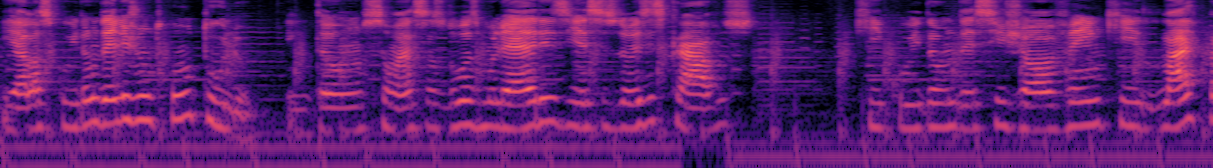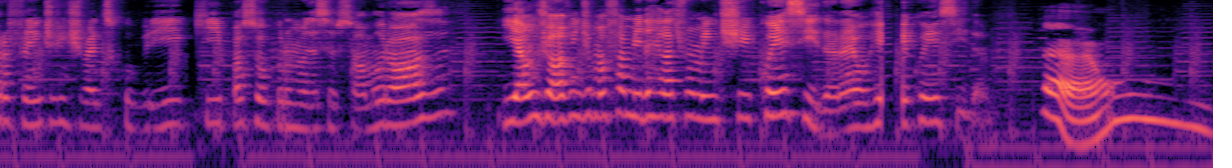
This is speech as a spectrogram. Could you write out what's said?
e elas cuidam dele junto com o Túlio. Então são essas duas mulheres e esses dois escravos que cuidam desse jovem que lá pra frente a gente vai descobrir que passou por uma decepção amorosa e é um jovem de uma família relativamente conhecida, né? O reconhecida. É, é um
